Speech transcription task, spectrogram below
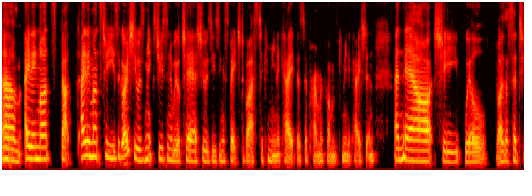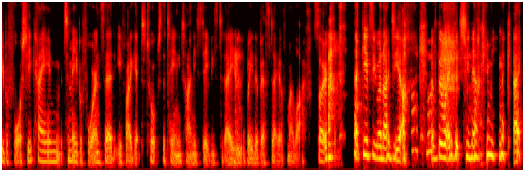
um, 18 months, about 18 months, two years ago, she was mixed use in a wheelchair. She was using a speech device to communicate as her primary form of communication. And now she will as I said to you before, she came to me before and said, if I get to talk to the teeny tiny Stevies today, it will be the best day of my life. So that gives you an idea of the way that she now communicates.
